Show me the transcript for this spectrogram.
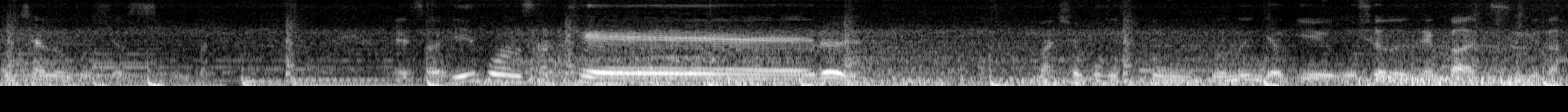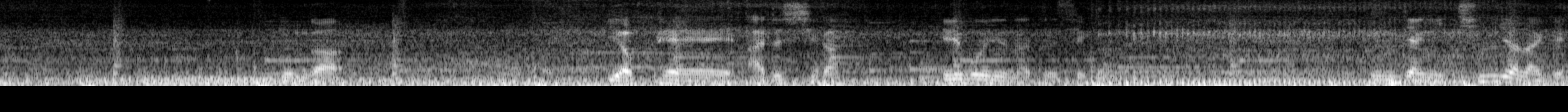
괜찮은 곳이었습니다. 그래서 일본 사케를 마셔보고 싶은 분은 여기 오셔도 될 것 같습니다. 뭔가 옆에 아저씨가 일본인 아저씨가 굉장히 친절하게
